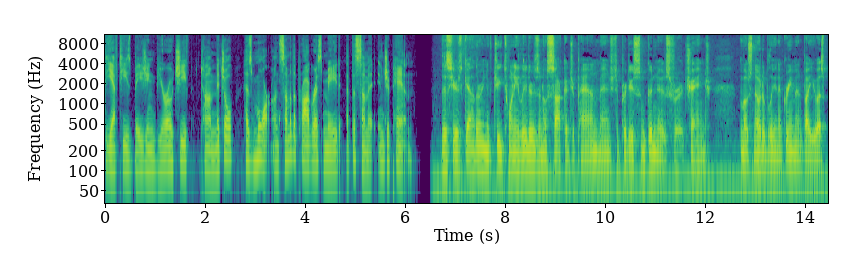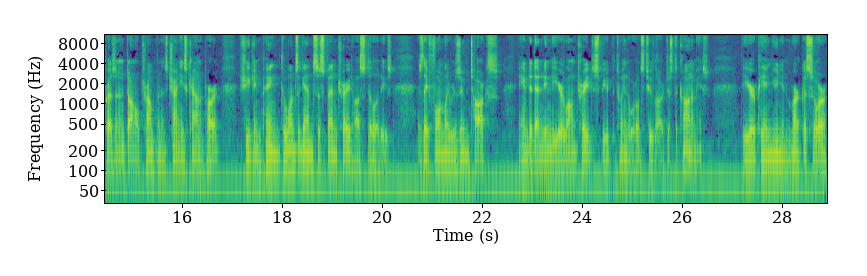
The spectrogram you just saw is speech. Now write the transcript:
The FT's Beijing bureau chief, Tom Mitchell, has more on some of the progress made at the summit in Japan. This year's gathering of G20 leaders in Osaka, Japan, managed to produce some good news for a change, most notably an agreement by U.S. President Donald Trump and his Chinese counterpart Xi Jinping to once again suspend trade hostilities as they formally resume talks aimed at ending the year long trade dispute between the world's two largest economies. The European Union Mercosur,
